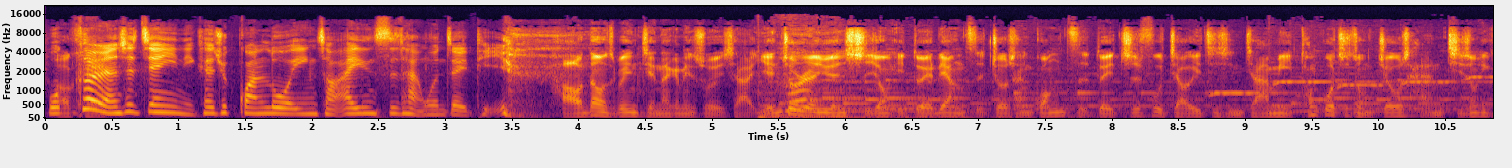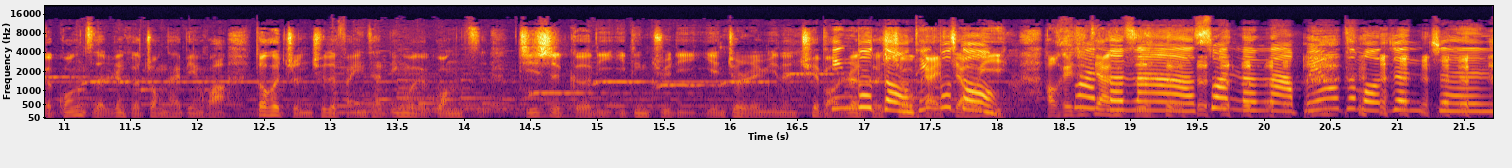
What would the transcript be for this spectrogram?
我个人是建议你可以去观落英找爱因斯坦问这一题。好，那我这边简单跟你说一下，研究人员使用一对量子纠缠光子对支付交易进行加密，通过这种纠缠，其中一个光子的任何状态变化都会准确的反映在另外一个光子，即使隔离一定距离，研究人员能确保任何修改交易。好，可以算了啦，算了啦，不要这么认真。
